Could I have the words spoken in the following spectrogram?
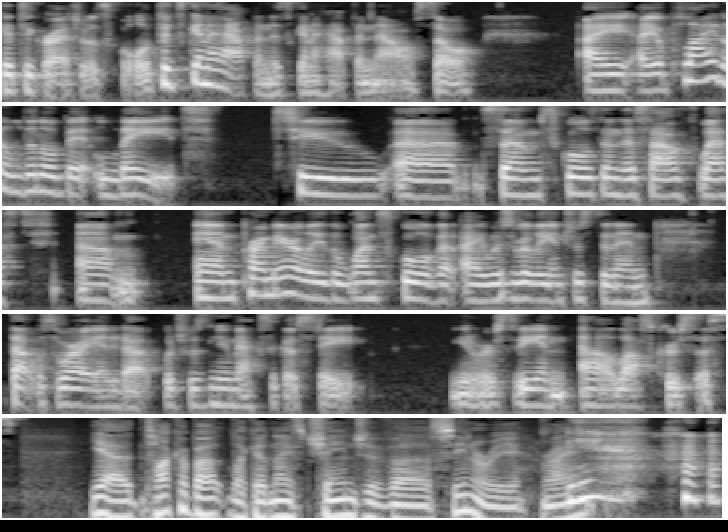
get to graduate school. If it's going to happen, it's going to happen now. So I, I, applied a little bit late to uh, some schools in the Southwest, um, and primarily the one school that I was really interested in. That was where I ended up, which was New Mexico State University in uh, Las Cruces. Yeah, talk about like a nice change of uh, scenery, right? Yeah.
